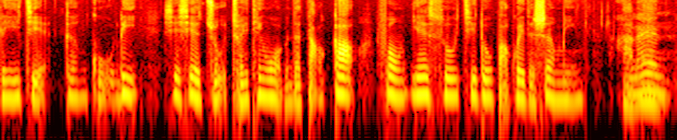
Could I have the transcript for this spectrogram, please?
理解跟鼓励。谢谢主垂听我们的祷告，奉耶稣基督宝贵的圣名，阿门。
